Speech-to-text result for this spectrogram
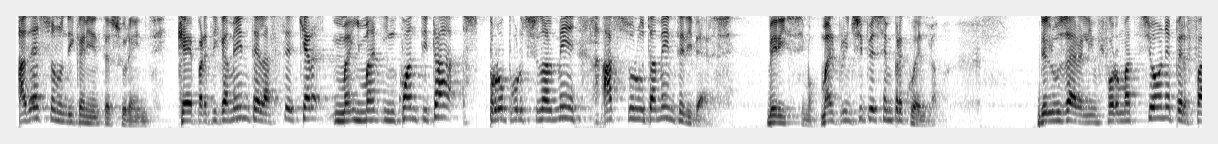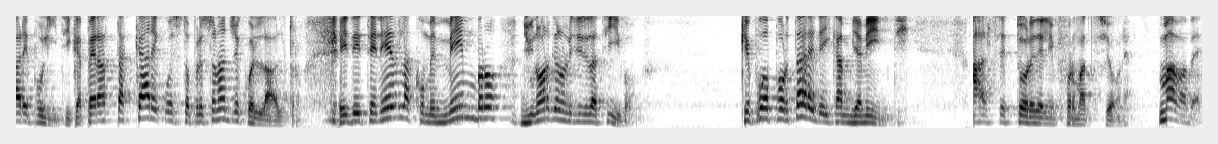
Adesso non dica niente su Renzi, che è praticamente la stessa, ma in, quantità sproporzionalmente assolutamente diverse. Verissimo, ma il principio è sempre quello dell'usare l'informazione per fare politica, per attaccare questo personaggio e quell'altro e detenerla come membro di un organo legislativo che può apportare dei cambiamenti al settore dell'informazione. Ma vabbè,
